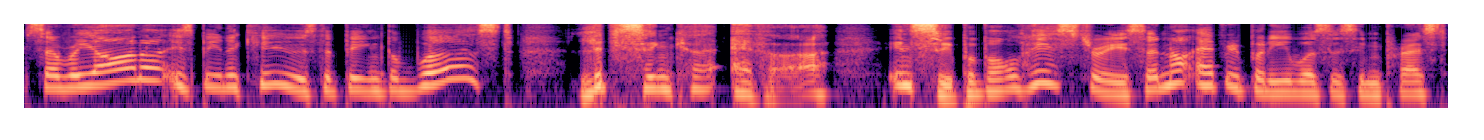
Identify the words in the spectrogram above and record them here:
So Rihanna is being accused of being the worst lip syncer ever in Super Bowl history. So not everybody was as impressed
